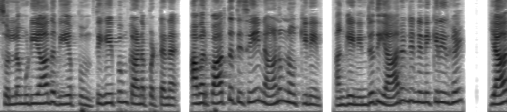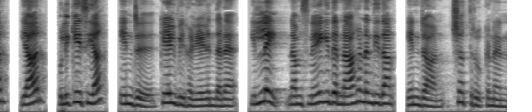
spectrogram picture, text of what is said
சொல்ல முடியாத வியப்பும் திகைப்பும் காணப்பட்டன. அவர் பார்த்த திசையை நானும் நோக்கினேன். அங்கே நின்றது யார் என்று நினைக்கிறீர்கள்? யார்? யார்? புலிகேசியா? என்று கேள்விகள் எழுந்தன. இல்லை நம் சிநேகிதர் நாகநந்திதான் என்றான் சத்ருக்னன்.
